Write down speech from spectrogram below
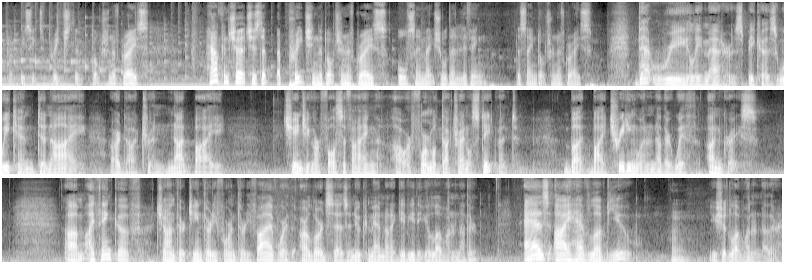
that we seek to preach the doctrine of grace. How can churches that are preaching the doctrine of grace also make sure they're living the same doctrine of grace? That really matters because we can deny our doctrine not by changing or falsifying our formal doctrinal statement, but by treating one another with ungrace. Um, I think of John 13, 34, and 35, where our Lord says, A new commandment I give you, that you love one another. As I have loved you, hmm. you should love one another.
